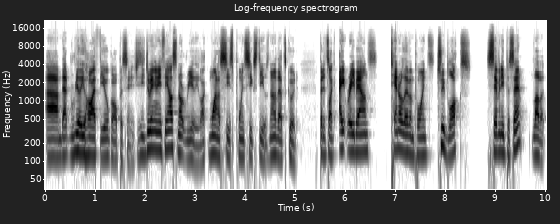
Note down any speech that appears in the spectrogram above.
Um, that really high field goal percentage. Is he doing anything else? Not really. Like one assist, 0.6 steals. None of that's good. But it's like eight rebounds, 10 or 11 points, two blocks, 70%. Love it.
